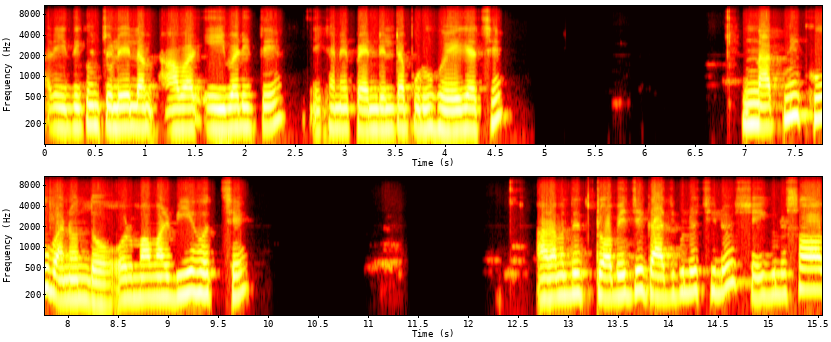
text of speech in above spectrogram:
আর এই দেখুন, চলে এলাম আবার এই বাড়িতে। এখানে প্যান্ডেলটা পুরো হয়ে গেছে। নাতনির খুব আনন্দ, ওর মামার বিয়ে হচ্ছে। আর আমাদের টবে যে গাছগুলো ছিল, সেইগুলো সব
